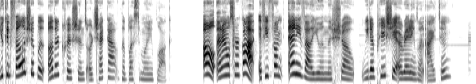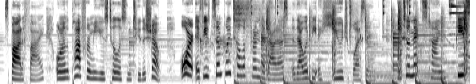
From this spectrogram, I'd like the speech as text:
You can fellowship with other Christians or check out the Blessedtimony blog. Oh, and I almost forgot if you found any value in this show, we'd appreciate a ratings on iTunes, Spotify, or on the platform you use to listen to the show. Or if you'd simply tell a friend about us, that would be a huge blessing. Until next time, peace,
